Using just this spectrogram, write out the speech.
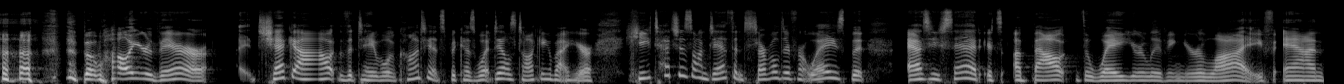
but while you're there, check out the table of contents because what Dale's talking about here, he touches on death in several different ways, but as he said, it's about the way you're living your life. And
